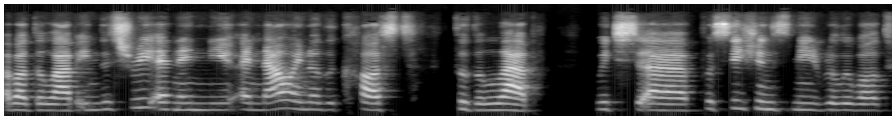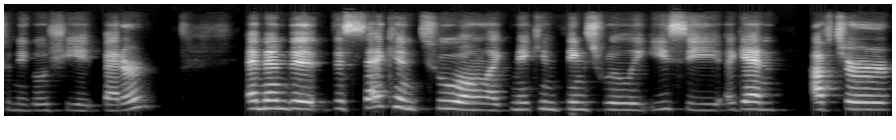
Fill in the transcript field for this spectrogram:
about the lab industry. And I knew, and now I know the cost to the lab, which uh, positions me really well to negotiate better. And then the the second tool on like making things really easy. Again, after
